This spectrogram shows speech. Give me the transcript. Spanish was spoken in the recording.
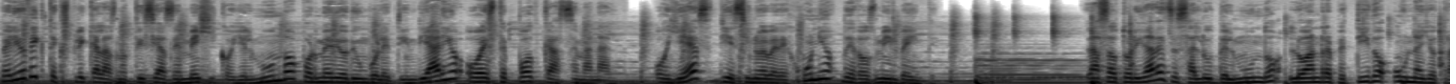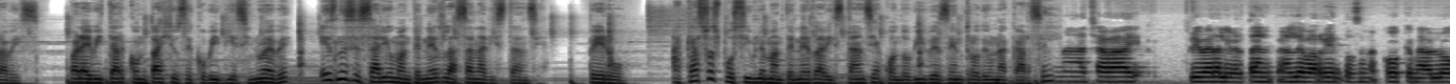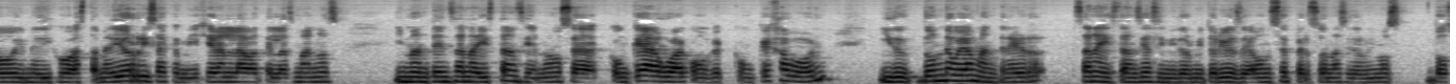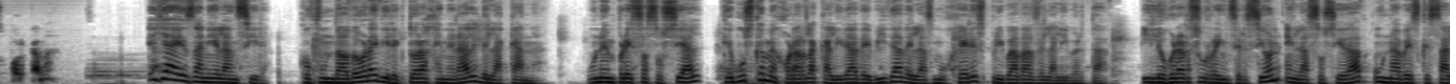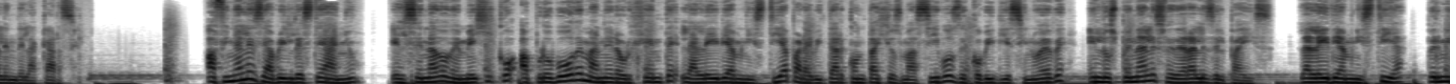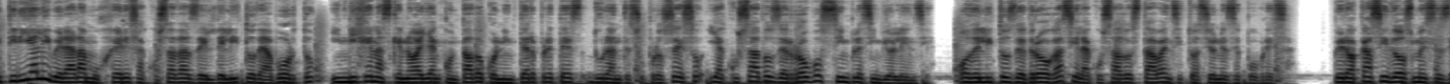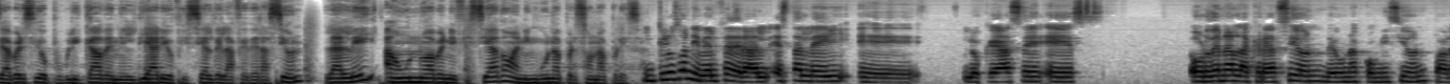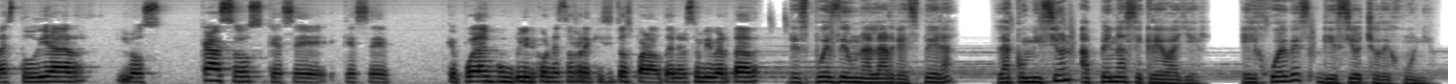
Periodic te explica las noticias de México y el mundo por medio de un boletín diario o este podcast semanal. Hoy es 19 de junio de 2020. Las autoridades de salud del mundo lo han repetido una y otra vez. Para evitar contagios de COVID-19 es necesario mantener la sana distancia. Pero, ¿acaso es posible mantener la distancia cuando vives dentro de una cárcel? Una chava priva de la libertad en el penal de Barrientos, me acuerdo que me habló y me dijo, hasta me dio risa que me dijeran lávate las manos y mantén sana distancia, ¿no? O sea, ¿con qué agua, con qué, con qué jabón y dónde voy a mantener sana distancia si mi dormitorio es de 11 personas y dormimos dos por cama? Ella es Daniela Ancira, cofundadora y directora general de La Cana, una empresa social que busca mejorar la calidad de vida de las mujeres privadas de la libertad y lograr su reinserción en la sociedad una vez que salen de la cárcel. A finales de abril de este año, el Senado de México aprobó de manera urgente la ley de amnistía para evitar contagios masivos de COVID-19 en los penales federales del país. La ley de amnistía permitiría liberar a mujeres acusadas del delito de aborto, indígenas que no hayan contado con intérpretes durante su proceso y acusados de robos simples sin violencia, o delitos de drogas si el acusado estaba en situaciones de pobreza. Pero a casi dos meses de haber sido publicada en el Diario Oficial de la Federación, la ley aún no ha beneficiado a ninguna persona presa. Incluso a nivel federal, esta ley eh, lo que hace es ordena la creación de una comisión para estudiar los casos que se, que se que puedan cumplir con estos requisitos para obtener su libertad. Después de una larga espera, la comisión apenas se creó ayer, el jueves 18 de junio.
